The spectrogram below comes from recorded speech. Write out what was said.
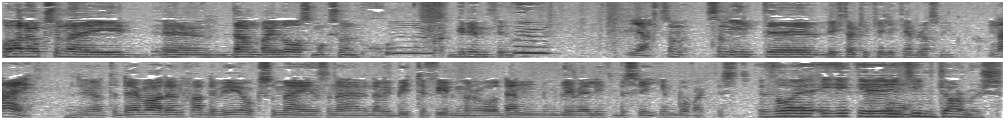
Och han är också med i eh, Down by Law som också är en sjukt grym film. ja. Som, som inte Viktor tycker är lika bra som jag. Nej, det gör inte. Det var, den hade vi också med i en sån här när vi bytte filmer och den blev jag lite besviken på faktiskt. Vad är, är är det Jim Jarmusch?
